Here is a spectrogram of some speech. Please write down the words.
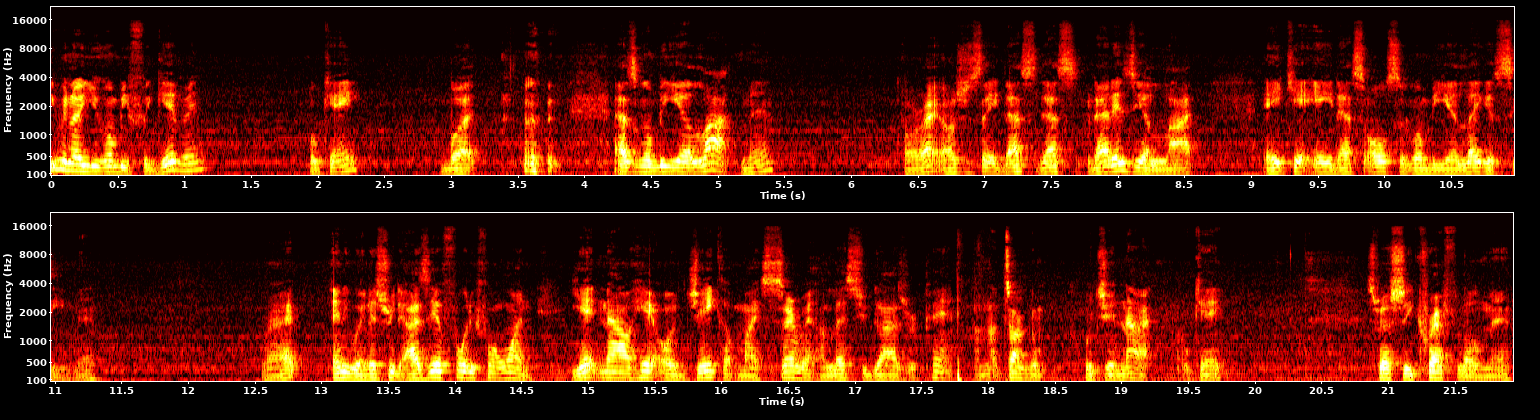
even though you're gonna be forgiven, okay, but that's gonna be your lot, man. All right, I should say that's that's that is your lot, aka that's also gonna be your legacy, man. Right. Anyway, let's read Isaiah 44 1. Yet now hear, or Jacob, my servant, unless you guys repent. I'm not talking what you're not, okay? Especially Creflo, man.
